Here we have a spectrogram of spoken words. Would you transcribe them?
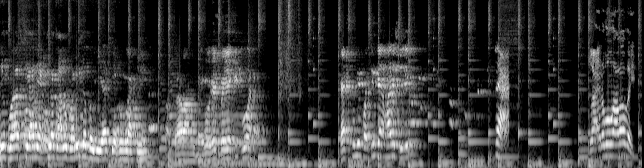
એક વર્ષથી આ એક્ટિવા ચાલુ કરી છે ભાઈ યાર પેટ્રોલ નાખી પકડાવાનું ભાઈ રોહિત ભાઈએ કીધું હતું એકચ્યુઅલી પછી કે અમારે સીધી વાયરો બહુ આવા ભાઈ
